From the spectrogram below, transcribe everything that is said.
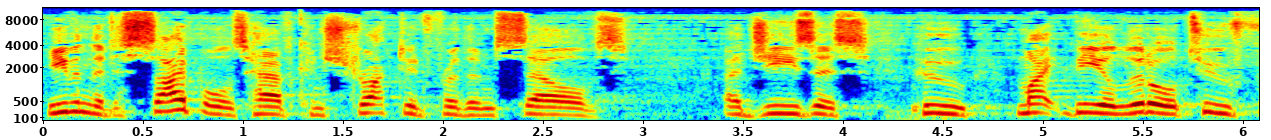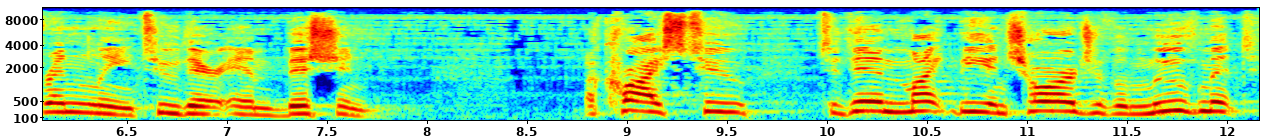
even the disciples have constructed for themselves a Jesus who might be a little too friendly to their ambition, a Christ who to them might be in charge of a movement,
